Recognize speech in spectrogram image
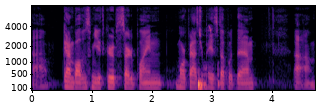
Uh, got involved in some youth groups, started playing more faster paced stuff with them. Um,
